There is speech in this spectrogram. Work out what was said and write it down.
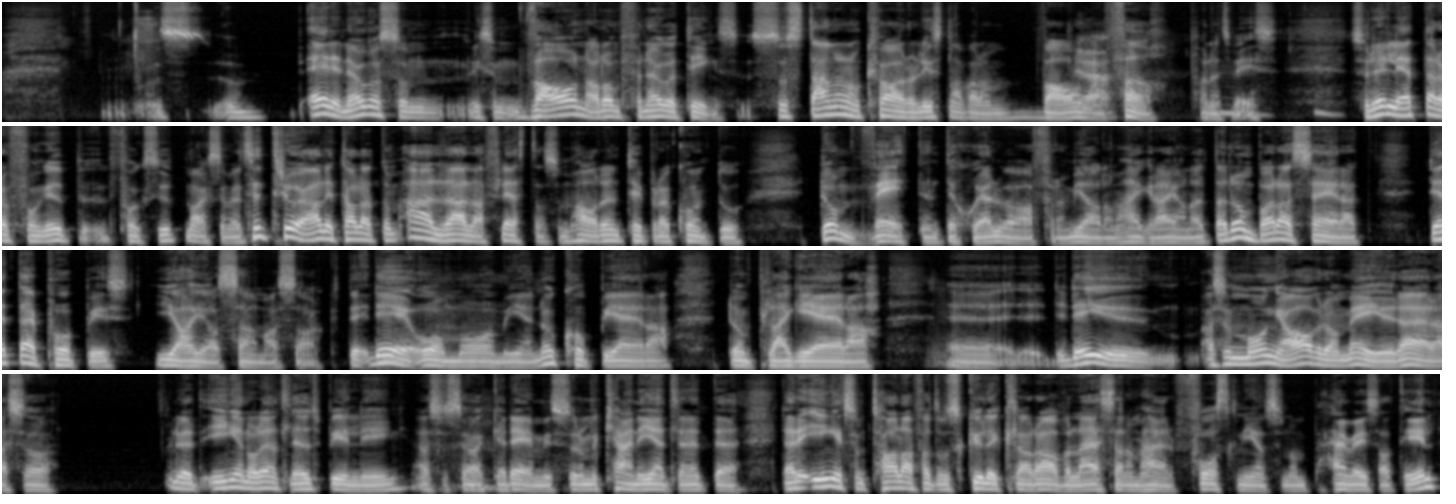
Är det någon som liksom varnar dem för någonting så stannar de kvar och lyssnar vad de varnar yeah. för på något mm. vis. Så det är lättare att fånga upp folks uppmärksamhet. Sen tror jag ärligt talat att de allra, allra flesta som har den typen av konto, de vet inte själva varför de gör de här grejerna. Utan de bara säger att detta är poppis, jag gör samma sak. Det, det är om och om igen. De kopierar, de plagierar. Eh, det, det, är ju, alltså många av dem är ju där, alltså du vet, ingen ordentlig utbildning, alltså så akademiskt, så de kan egentligen inte... Det är inget som talar för att de skulle klara av att läsa de här forskningen som de hänvisar till.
